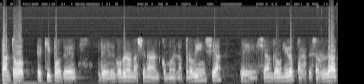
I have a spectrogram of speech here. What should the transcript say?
tanto equipos de, del gobierno nacional como de la provincia eh, se han reunido para desarrollar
